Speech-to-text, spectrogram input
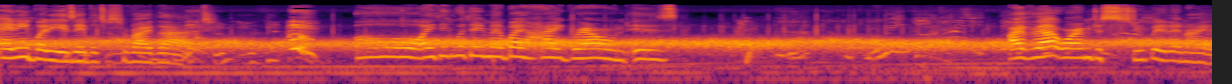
anybody is able to survive that. Section of the Oh, I think what they meant by high ground is We got it. Either that or I'm just stupid and I.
